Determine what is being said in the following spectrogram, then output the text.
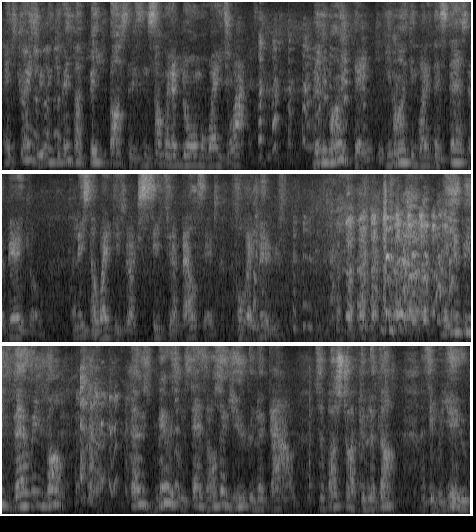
It's crazy, we've been convinced by big bus that is in some way a normal way to act. But you might think, you might think, well if there's stairs in a vehicle, at least I'll wait to be like seated and belted before they move. but you'd be very wrong. Those mirrors on the stairs, and also you can look down, so the bus driver can look up and see where you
